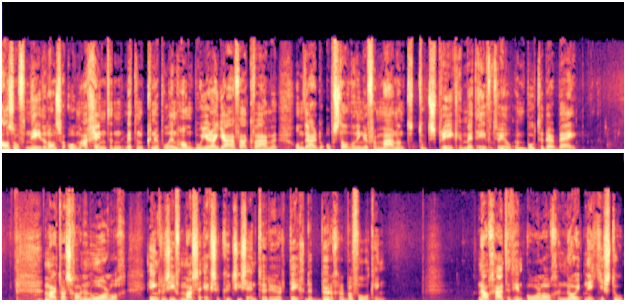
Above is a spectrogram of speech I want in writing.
Alsof Nederlandse oom-agenten met een knuppel en handboeien naar Java kwamen... om daar de opstandelingen vermanend toe te spreken met eventueel een boete daarbij. Maar het was gewoon een oorlog, inclusief massa-executies en terreur tegen de burgerbevolking. Nou gaat het in oorlogen nooit netjes toe.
